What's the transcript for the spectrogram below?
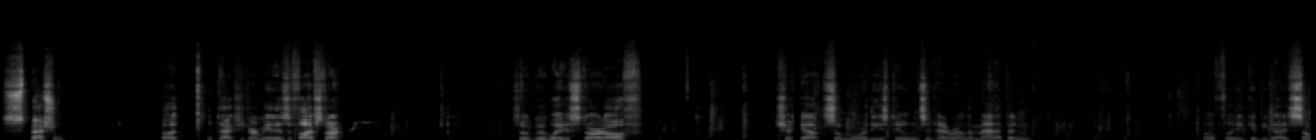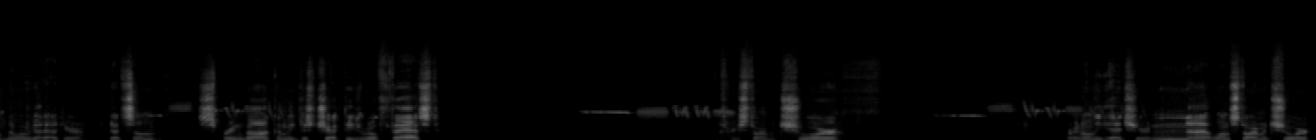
special. But with taxidermy, it is a five star. So a good way to start off check out some more of these dunes and head around the map and hopefully give you guys something what we got out here. Got some springbok. Let me just check these real fast. Three star mature. Right on the edge here. Not one star mature.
